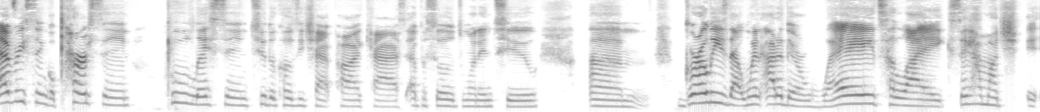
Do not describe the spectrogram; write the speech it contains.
every single person who listened to the Cozy Chat podcast, episodes one and two. Um, girlies that went out of their way to like say how much it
